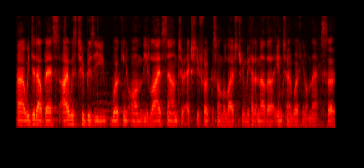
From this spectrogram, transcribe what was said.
Uh, we did our best. I was too busy working on the live sound to actually focus on the live stream. We had another intern working on that. So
